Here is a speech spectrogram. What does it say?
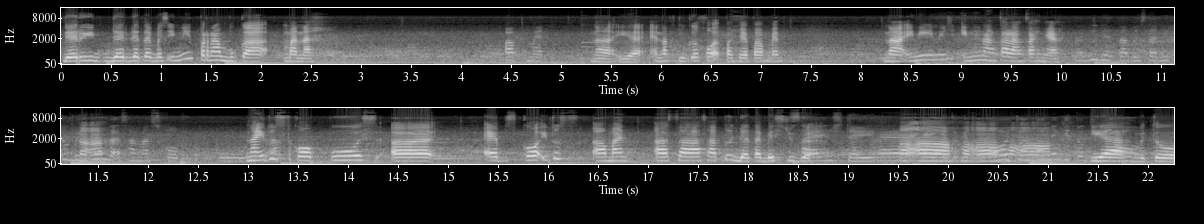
Dari dari database ini pernah buka mana? PubMed nah iya enak juga kok pakai PubMed nah ini ini ini langkah-langkahnya. Tadi database tadi itu beda nggak sama Scopus Nah itu Scopus, uh, EBSCO itu uh, ma- uh, salah satu database juga. Science Direct Heeh, kayak gitu-gitu. heeh, oh heeh. contohnya gitu-gitu Iya betul.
